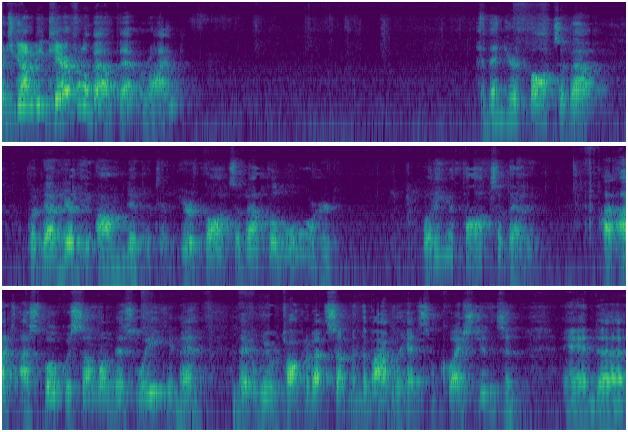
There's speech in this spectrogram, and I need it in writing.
But you got to be careful about that, right? And then your thoughts about, put down here the omnipotent, your thoughts about the Lord. What are your thoughts about it? I, I, I spoke with someone this week, and man, that we were talking about something in the Bible. They had some questions, and and, uh,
